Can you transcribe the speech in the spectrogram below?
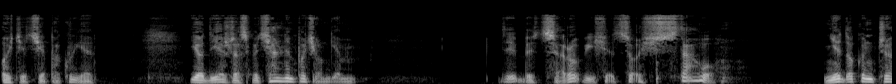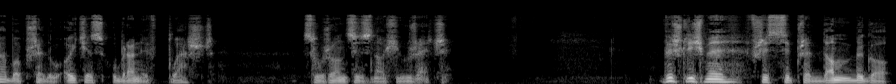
Ojciec się pakuje i odjeżdża specjalnym pociągiem. Gdyby carowi się coś stało... Nie dokończyła, bo wszedł ojciec ubrany w płaszcz. Służący znosił rzeczy. Wyszliśmy wszyscy przed dom, by go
